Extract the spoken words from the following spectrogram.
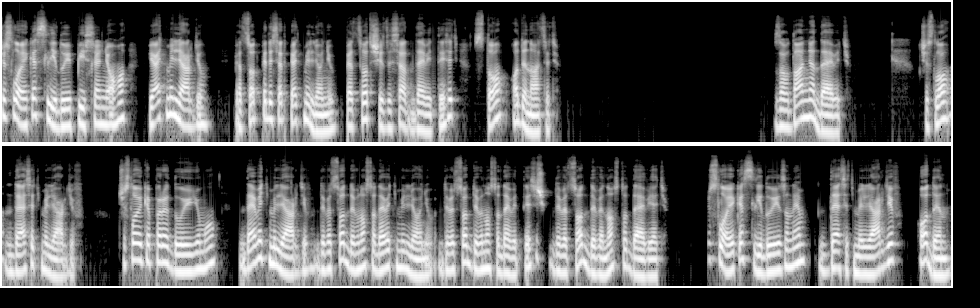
Число, яке слідує після нього 5 мільярдів 555 мільйонів 569 тисяч 111. Завдання 9. Число 10 мільярдів. Число, яке передує йому 9 мільярдів 999 мільйонів 999 тисяч 999. Число, яке слідує за ним 10 мільярдів 1.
